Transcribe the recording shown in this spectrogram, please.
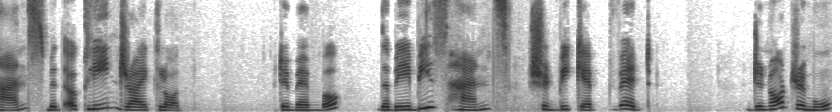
hands with a clean dry cloth. Remember, the baby's hands should be kept wet. Do not remove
